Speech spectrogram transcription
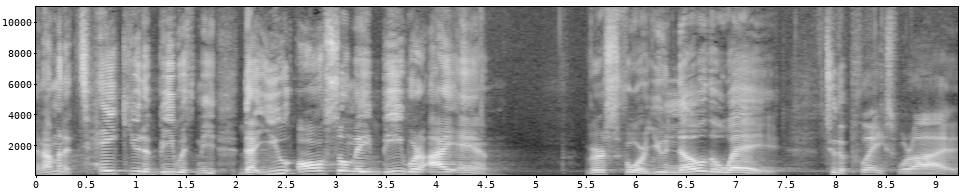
And I'm going to take you to be with me, that you also may be where I am. Verse 4 You know the way to the place where I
